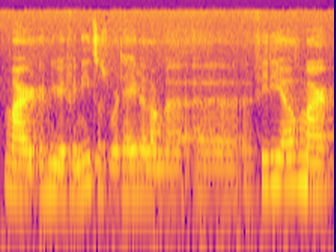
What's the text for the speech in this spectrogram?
Maar nu even niet, dat wordt een hele lange uh, video. Maar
